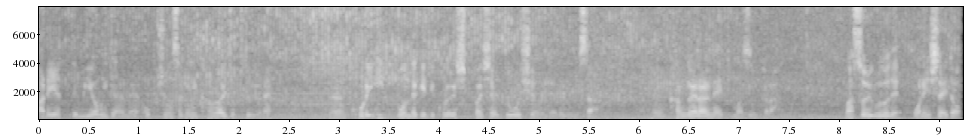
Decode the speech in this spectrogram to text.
あれやってみようみたいなね、オプション先に考えておくといいよね。うん、これ1本だけでこれが失敗したらどうしようみたいな時にさ、考えられないとまずいから。まあそういうことで終わりにしたいと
